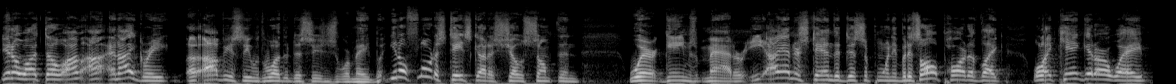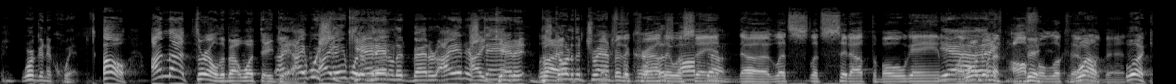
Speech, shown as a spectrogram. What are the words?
You know what, though, I, and I agree, uh, obviously, with what the decisions were made. But you know, Florida State's got to show something where games matter. I understand the disappointing, but it's all part of like, well, I can't get our way. We're going to quit. Oh, I'm not thrilled about what they did. I, I wish I they would have handled it better. I understand. I get it. Let's go to the transfer. Remember the crowd that was saying, uh, "Let's let's sit out the bowl game." Yeah, like, well, what they, an awful they, look that well, would have been. Look,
